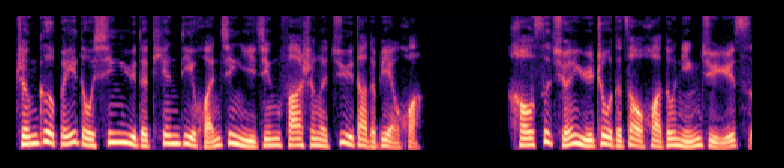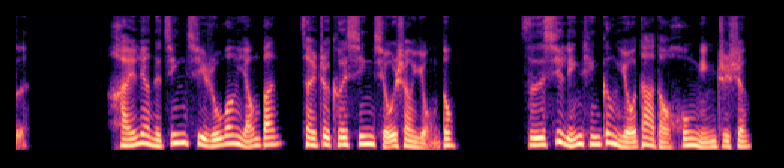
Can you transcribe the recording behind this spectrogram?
整个北斗星域的天地环境已经发生了巨大的变化，好似全宇宙的造化都凝聚于此。海量的精气如汪洋般在这颗星球上涌动，仔细聆听，更有大道轰鸣之声。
